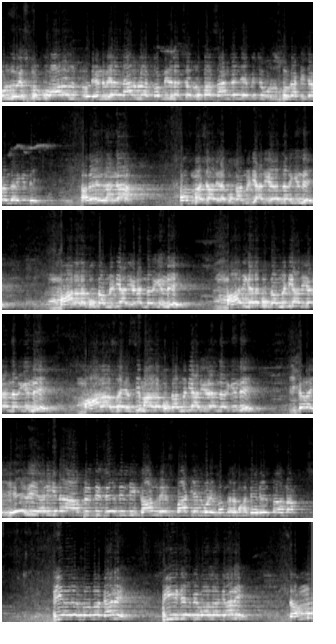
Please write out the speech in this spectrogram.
ఉర్దూ స్కూల్కు రెండు వేల నాలుగులో తొమ్మిది లక్షల రూపాయలు శాంక్షన్ చేపించి ఉర్దూ స్కూల్ కట్టించడం జరిగింది. అదేవిధంగా పద్మశాలీలకు కమిటీ అడిగడం జరిగింది. మాలలకు కమిటీ అడిగడం జరిగింది. మాదిగలకు కమిటీ అడిగడం జరిగింది. మహారాష్ట్ర ఎస్సీ మాలకు కమిటీ అడిగడం జరిగింది. ఇక్కడ ఏది అడిగినా అభివృద్ధి చేసింది కాంగ్రెస్ పార్టీ అని కూడా సందర్భంగా తెలియజేస్తా ఉన్నాం. టీఆర్ఎస్ వల్ల కానీ బీజేపీ వల్ల కానీ దమ్ము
